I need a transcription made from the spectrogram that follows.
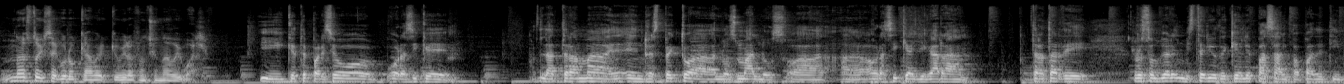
No estoy seguro que, hubiera funcionado igual. ¿Y qué te pareció ahora sí que la trama en en respecto a los malos? O a- a- ahora sí que a llegar a tratar de resolver el misterio de qué le pasa al papá de Tim.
